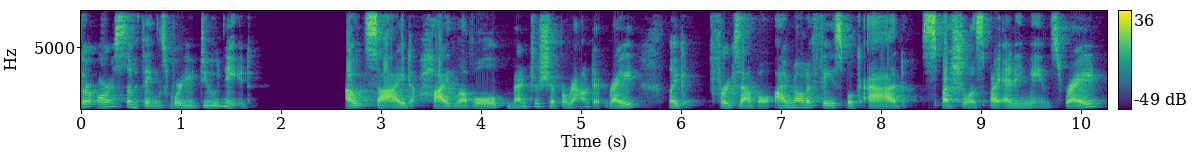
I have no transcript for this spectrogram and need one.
there are some things where you do need outside high level mentorship around it, right? Like, for example, I'm not a Facebook ad specialist by any means, right?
